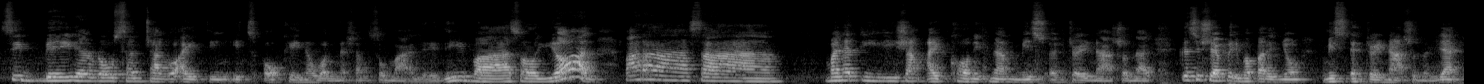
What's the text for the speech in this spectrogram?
si Bea Rose Santiago, I think it's okay na wag na siyang sumali, di ba? So, yon Para sa manatili siyang iconic na Miss International. Kasi syempre iba pa rin yung Miss International yan.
